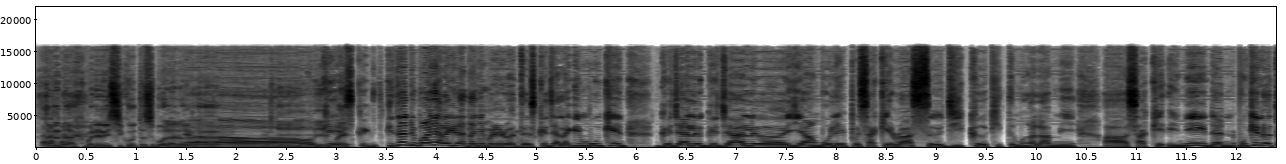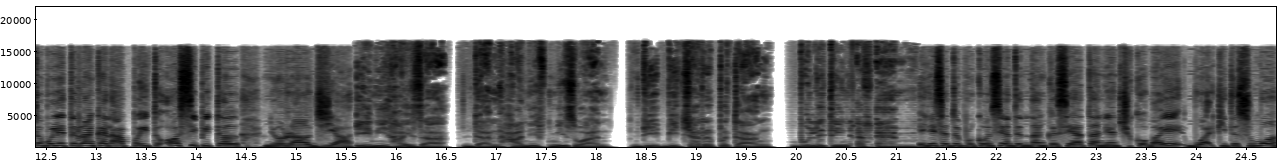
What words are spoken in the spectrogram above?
terdedah kepada risiko tersebut lah doktor. Ah, okey. Okay. Kita ada banyak lagi nak tanya hmm. pada doktor. Sekejap lagi mungkin gejala-gejala yang boleh pesakit rasa jika kita mengalami uh, sakit ini dan mungkin doktor boleh terangkan apa itu occipital neuralgia. Ini Haiza dan Hanif Mizwan di Bicara Petang Bulletin FM. Ini satu perkongsian tentang kesihatan yang cukup baik buat kita semua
